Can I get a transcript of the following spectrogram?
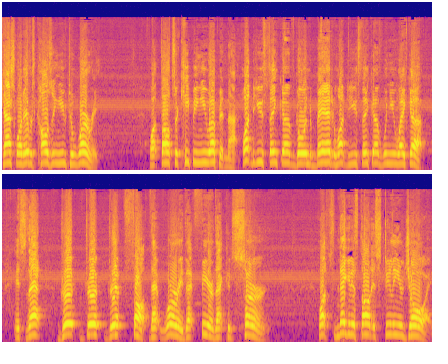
Cast whatever's causing you to worry. What thoughts are keeping you up at night? What do you think of going to bed and what do you think of when you wake up? It's that drip, drip, drip thought, that worry, that fear, that concern. What negative thought is stealing your joy?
